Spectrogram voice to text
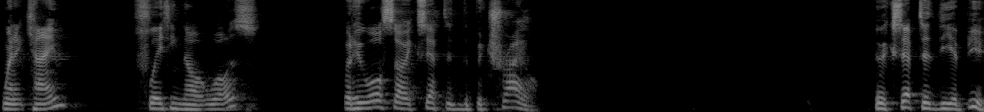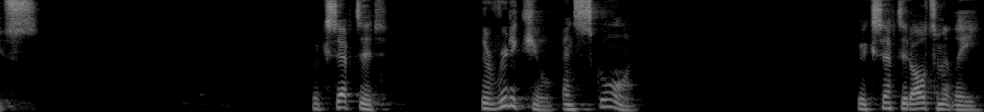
when it came, fleeting though it was, but who also accepted the betrayal, who accepted the abuse, who accepted the ridicule and scorn, who accepted ultimately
